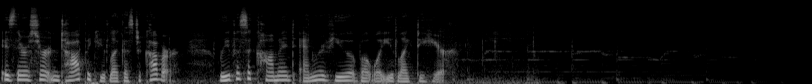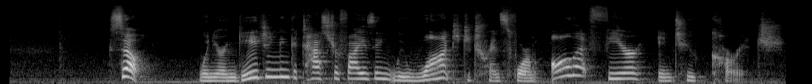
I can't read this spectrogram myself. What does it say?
Is there a certain topic you'd like us to cover? Leave us a comment and review about what you'd like to hear. So, when you're engaging in catastrophizing, we want to transform all that fear into courage.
